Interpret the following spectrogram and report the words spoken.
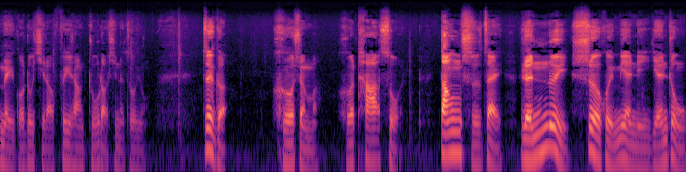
美国都起到非常主导性的作用。这个和什么？和他所当时在人类社会面临严重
